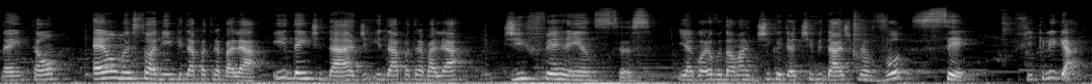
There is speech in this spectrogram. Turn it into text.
né? Então, é uma historinha que dá para trabalhar identidade e dá para trabalhar diferenças. E agora eu vou dar uma dica de atividade para você. Fique ligado.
